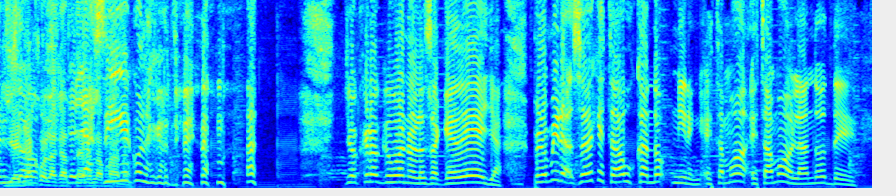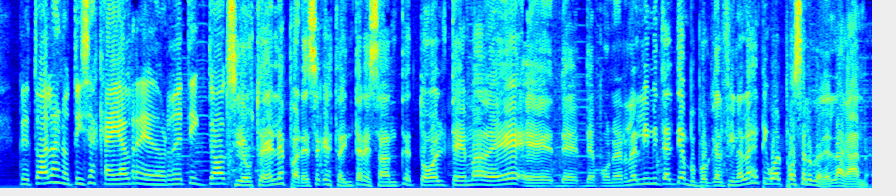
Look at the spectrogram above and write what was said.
Y ella con la cartera y ella en la sigue mano. con la cartera en la mano. Yo creo que bueno, lo saqué de ella. Pero mira, ¿sabes que estaba buscando? Miren, estamos, estamos hablando de, de todas las noticias que hay alrededor de TikTok. Si a ustedes les parece que está interesante todo el tema de, eh, de, de ponerle límite al tiempo, porque al final la gente igual puede hacer lo que le dé la gana.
